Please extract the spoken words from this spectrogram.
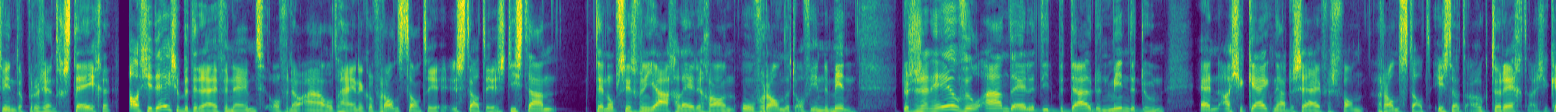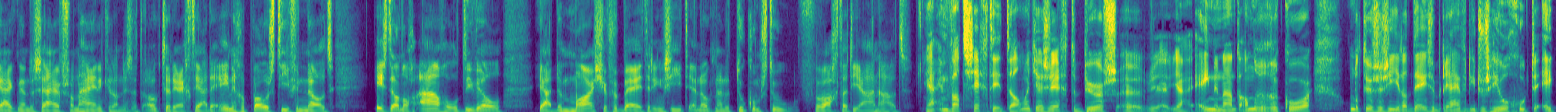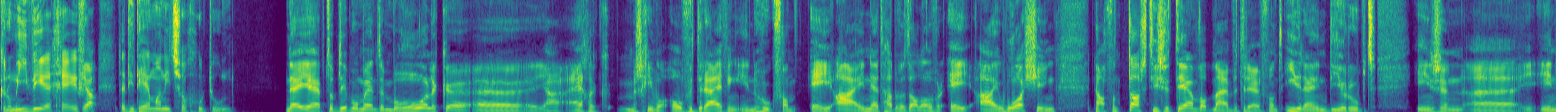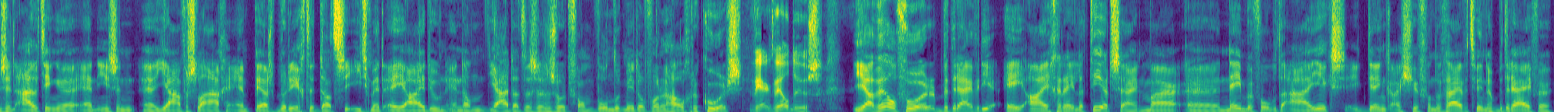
gestegen. Als je deze bedrijven neemt, of het nou Ahold, Heineken of Randstad is, die staan ten opzichte van een jaar geleden gewoon onveranderd of in de min. Dus er zijn heel veel aandelen die het beduidend minder doen. En als je kijkt naar de cijfers van Randstad, is dat ook terecht. Als je kijkt naar de cijfers van Heineken, dan is dat ook terecht. Ja, de enige positieve noot is dan nog Ahold, die wel ja, de margeverbetering ziet en ook naar de toekomst toe verwacht dat die aanhoudt. Ja, en wat zegt dit dan? Want jij zegt de beurs, uh, ja, ene na het andere record. Ondertussen zie je dat deze bedrijven, die dus heel goed de economie weergeven, dat die het helemaal niet zo goed doen. Nee, je hebt op dit moment een behoorlijke, uh, ja, eigenlijk misschien wel overdrijving in de hoek van AI. Net hadden we het al over AI-washing. Nou, fantastische term wat mij betreft. Want iedereen die roept in zijn, uh, in zijn uitingen en in zijn uh, jaarverslagen en persberichten dat ze iets met AI doen. En dan, ja, dat is een soort van wondermiddel voor een hogere koers. Werkt wel dus. Ja, wel voor bedrijven die AI gerelateerd zijn. Maar neem bijvoorbeeld de AIX. Ik denk als je van de 25 bedrijven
